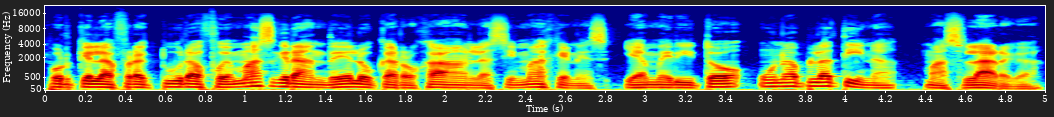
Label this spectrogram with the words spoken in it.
porque la fractura fue más grande de lo que arrojaban las imágenes y ameritó una platina más larga.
